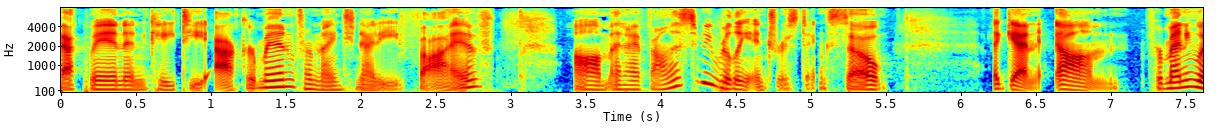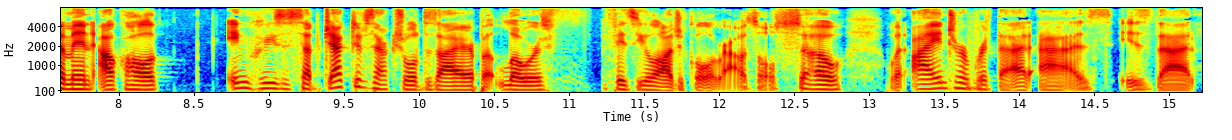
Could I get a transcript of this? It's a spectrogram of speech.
Beckman and KT Ackerman from 1995. Um, and I found this to be really interesting. So, again, um, for many women, alcohol increases subjective sexual desire but lowers physiological arousal. So, what I interpret that as is that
